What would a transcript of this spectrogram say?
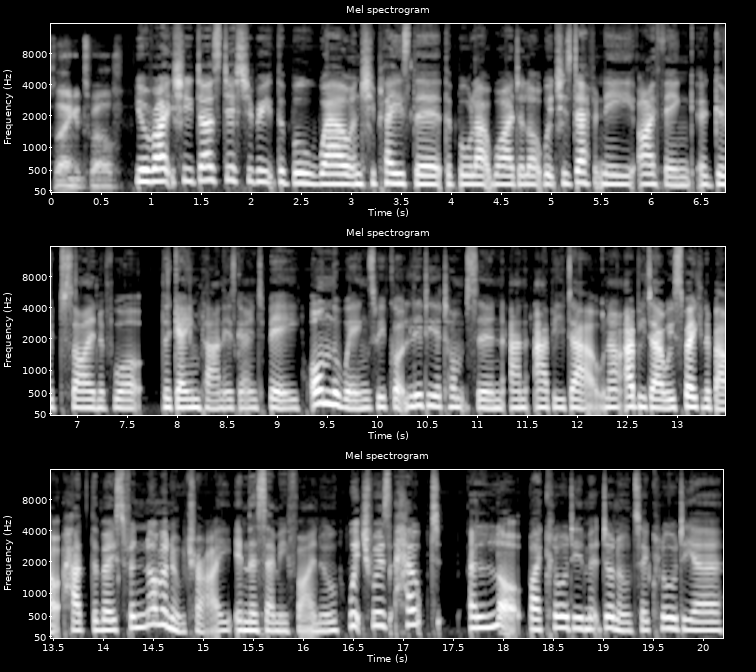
playing at 12 you're right she does distribute the ball well and she plays the the ball out wide a lot which is definitely i think a good sign of what the game plan is going to be. On the wings, we've got Lydia Thompson and Abby Dow. Now, Abby Dow, we've spoken about, had the most phenomenal try in the semi final, which was helped a lot by Claudia MacDonald. So Claudia,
